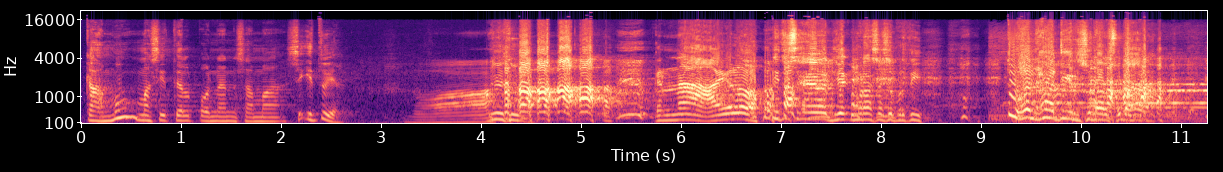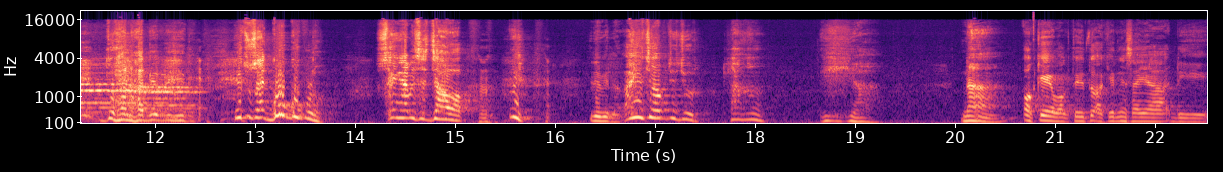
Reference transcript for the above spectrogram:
kamu masih teleponan sama si itu ya Wah. Itu, Kena, ayo lo. itu saya dia merasa seperti Tuhan hadir, saudara-saudara. Tuhan hadir di situ. Itu saya gugup loh. Saya nggak bisa jawab. Wih, dia bilang, ayo jawab jujur. Langsung, iya. Nah, oke waktu itu akhirnya saya di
